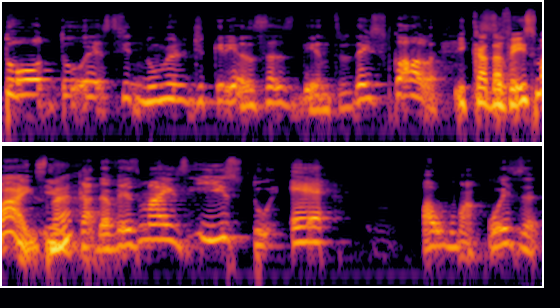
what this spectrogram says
todo esse número de crianças dentro da escola. e cada Isso- vez mais, e né? Cada vez mais. E isto é alguma coisa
